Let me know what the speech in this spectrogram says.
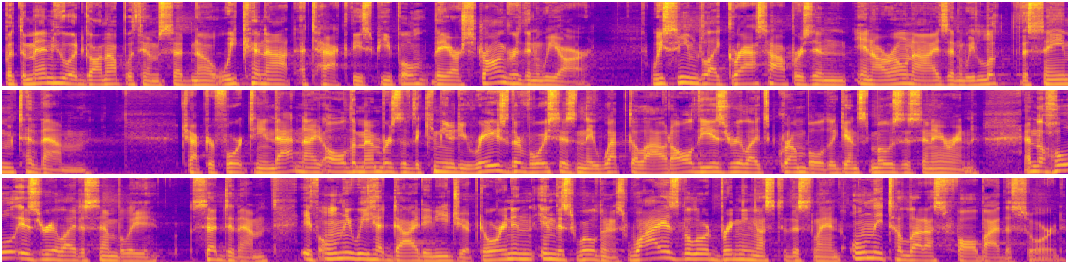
But the men who had gone up with him said, No, we cannot attack these people. They are stronger than we are. We seemed like grasshoppers in, in our own eyes, and we looked the same to them. Chapter 14 That night, all the members of the community raised their voices and they wept aloud. All the Israelites grumbled against Moses and Aaron. And the whole Israelite assembly said to them, If only we had died in Egypt or in, in, in, this wilderness, why is the Lord bringing us to this land only to let us fall by the sword?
